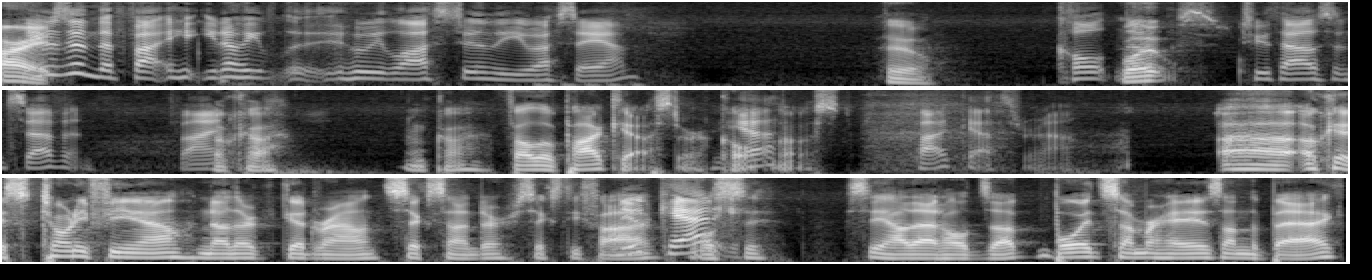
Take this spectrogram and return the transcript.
all He was in the fi- You know he, who he lost to in the USAM? Who? Colt What- Nose, 2007. Fine Okay. Okay. Fellow podcaster, Colt Yeah. Knost. podcaster now. Uh, okay, so Tony Finau, another good round, six under, sixty-five. New caddy. We'll see see how that holds up. Boyd Summerhays on the bag.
